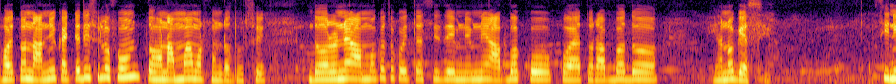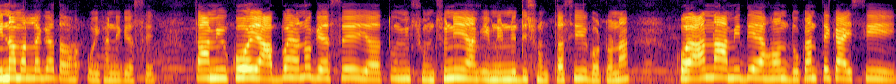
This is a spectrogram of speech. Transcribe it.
হয়তো নানি কাটতে দিছিল ফোন, তখন আম্মা আমার ফোনটা ধরছে। ধরনে আম্মুর কাছে কইতেছি যে, এমনি এমনি আব্বা কো, কয়া, তোর আব্বা তো হেন গেছে। চিনি না আমার লাগে তা ওইখানে গেছে। তা আমি কই, আব্বা হেন গেছে, ইয়া, তুমি শুনছুনি, আমি এমনি এমনি দিয়ে শুনতাছি ঘটনা। কয়, আর না, আমি দিয়ে এখন দোকান থেকে আইছি।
